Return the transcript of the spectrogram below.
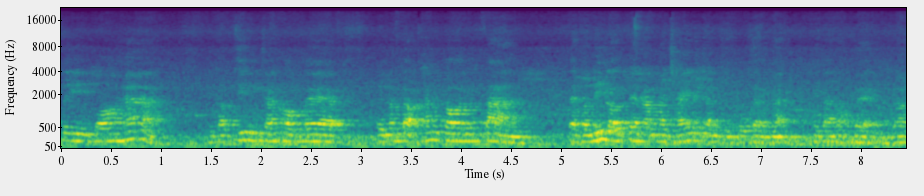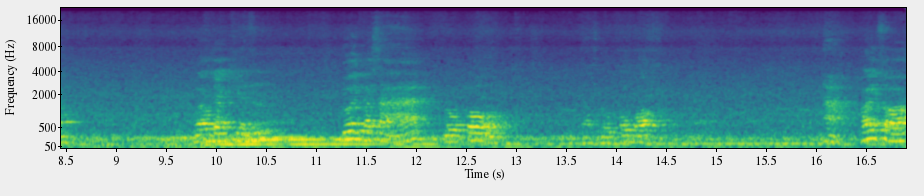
.4 ป .5 นะครับที่มีการออกแบบเป็นลำดับขั้นตอนต่างๆ แต่ตอนนี้เราจะนำมาใช้ในการเขียนโปรแกรมนะในการออกแบบนะครับ ขียนด้วยภาษาโลโก้กับโลโก้บล็อกข้อที่สอง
